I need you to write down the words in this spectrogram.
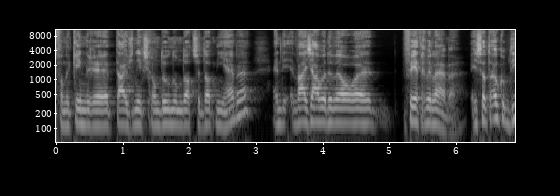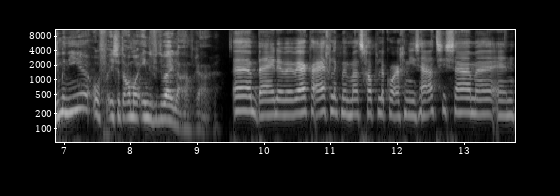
van de kinderen thuis niks kan doen omdat ze dat niet hebben. En wij zouden er wel 40 willen hebben. Is dat ook op die manier of is het allemaal individuele aanvragen? Uh, beide. We werken eigenlijk met maatschappelijke organisaties samen. En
